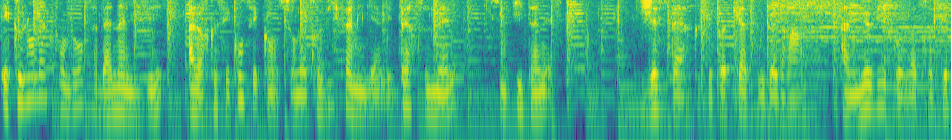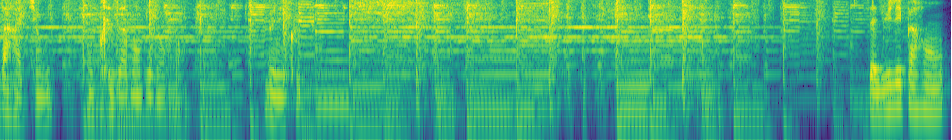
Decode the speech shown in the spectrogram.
et que l'on a tendance à banaliser alors que ses conséquences sur notre vie familiale et personnelle sont titanesques. J'espère que ce podcast vous aidera à mieux vivre votre séparation en préservant vos enfants. Bonne écoute. Salut les parents,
